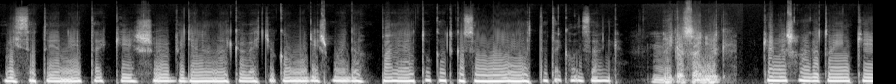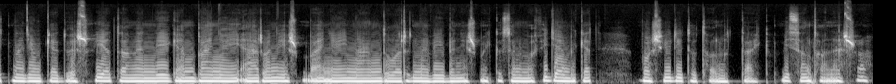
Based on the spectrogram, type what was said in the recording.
visszatérnétek később, figyelemmel követjük amúgy is majd a pályátokat. Köszönöm, hogy eljöttetek hozzánk. Mi köszönjük. Kedves hallgatóink, két nagyon kedves fiatal vendégem, Bányai Áron és Bányai Nándor nevében is megköszönöm a figyelmüket. Vas Juditot hallották. Viszont hallásra!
